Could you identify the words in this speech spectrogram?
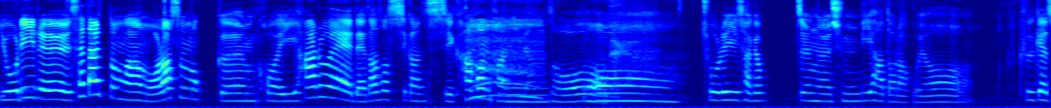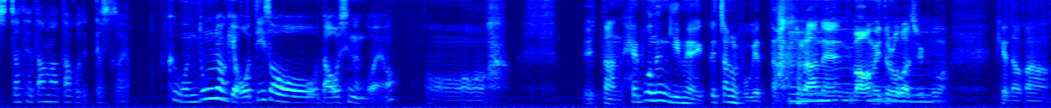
요리를 세 달 동안 월화수목금 거의 하루에 네다섯 시간씩 학원 다니면서 어. 조리 자격증을 준비하더라고요. 그게 진짜 대단하다고 느꼈어요. 그 원동력이 어디서 나오시는 거예요? 어 일단 해보는 김에 끝장을 보겠다라는 음. 마음이 들어가지고 게다가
